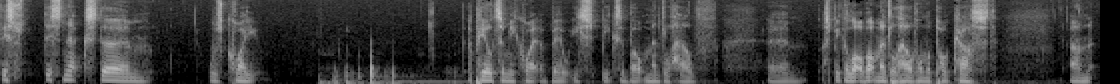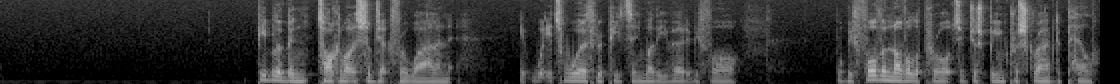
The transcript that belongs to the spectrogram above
This this next um, was quite appealed to me quite a bit. He speaks about mental health. Um, I speak a lot about mental health on the podcast, and people have been talking about this subject for a while, and it, it, it's worth repeating whether you've heard it before. But before the novel approach of just being prescribed a pill,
